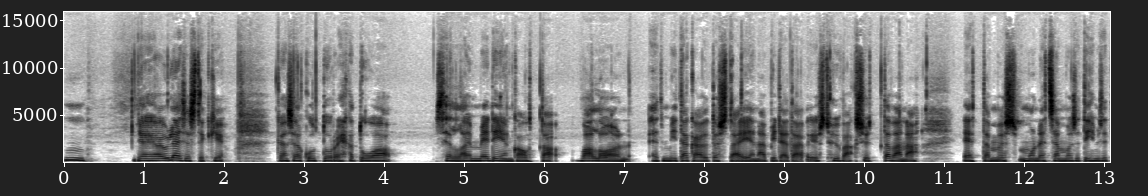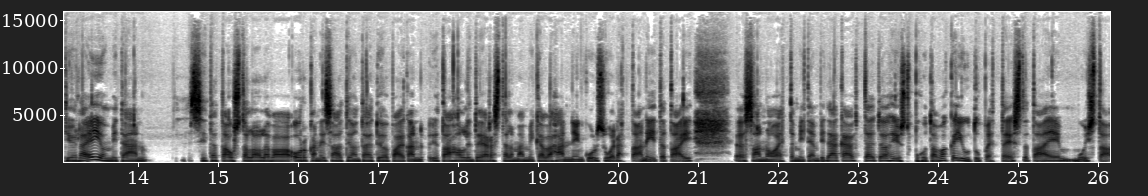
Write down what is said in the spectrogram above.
Mm. Ja ihan yleisestikin cancel-kulttuuri ehkä tuo sellainen median kautta valoon, että mitä käytöstä ei enää pidetä just hyväksyttävänä, että myös monet sellaiset ihmiset, joilla ei ole mitään sitä taustalla olevaa organisaation tai työpaikan jotain hallintojärjestelmää, mikä vähän niin kuin suodattaa niitä tai sanoo, että miten pitää käyttäytyä. Just puhutaan vaikka YouTubettajista tai muista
